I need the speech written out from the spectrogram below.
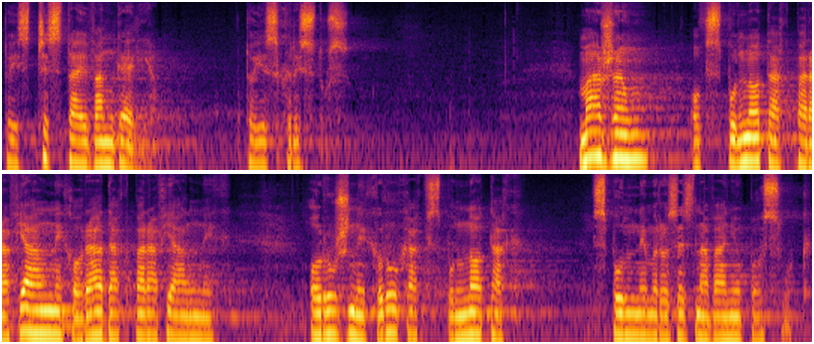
To jest czysta Ewangelia. To jest Chrystus. Marzę o wspólnotach parafialnych, o radach parafialnych, o różnych ruchach, wspólnotach, wspólnym rozeznawaniu posług.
